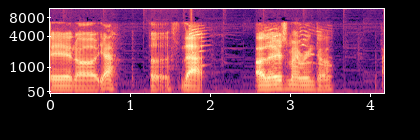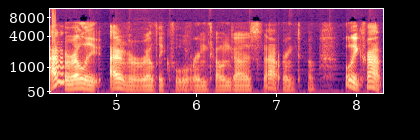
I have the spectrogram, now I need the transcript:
And uh, yeah, uh, that. Oh, there's my ringtone. I have a really, I have a really cool ringtone, guys. Not ringtone. Holy crap!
